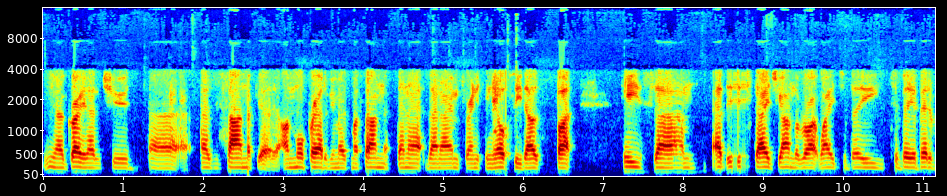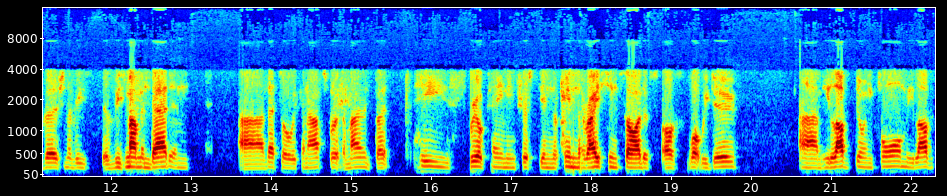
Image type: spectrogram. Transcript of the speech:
you know great attitude uh, as a son. Like, uh, I'm more proud of him as my son than I, than I am for anything else he does. But he's um, at this stage going the right way to be to be a better version of his of his mum and dad, and uh, that's all we can ask for at the moment. But he's real keen interest in the, in the racing side of, of what we do. Um, he loves doing form. He loves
